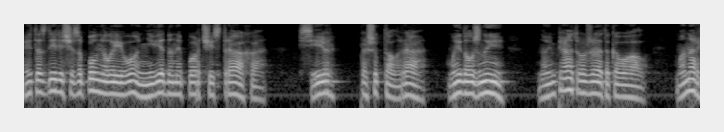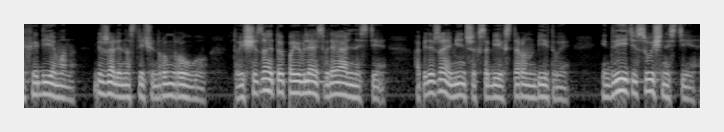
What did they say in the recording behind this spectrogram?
Это зрелище заполнило его неведанной порчей страха. "Сир", прошептал Ра. "Мы должны". Но император уже атаковал. Монарх и демон бежали навстречу друг другу, то исчезая, то появляясь в реальности, опережая меньших с обеих сторон битвы. И две эти сущности,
